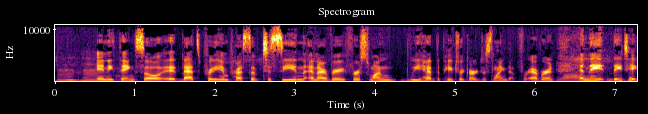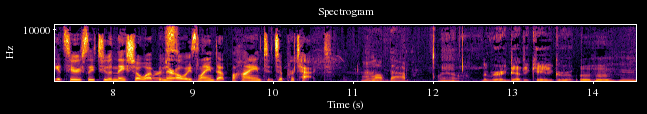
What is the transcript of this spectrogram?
Anything, so it, that's pretty impressive to see. And, and our very first one, we had the Patriot Guard just lined up forever, and, Wow. and they they take it seriously too, and they show up and they're always lined up behind to, to protect. Love that. Yeah. The very dedicated group. Mm-hmm.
